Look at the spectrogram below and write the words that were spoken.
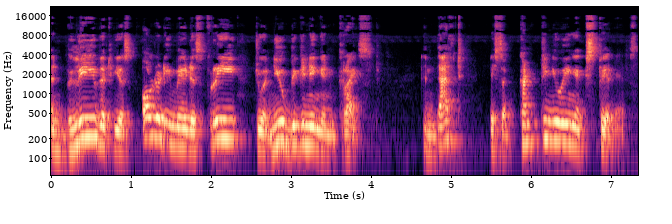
and believe that He has already made us free to a new beginning in Christ. And that is a continuing experience.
